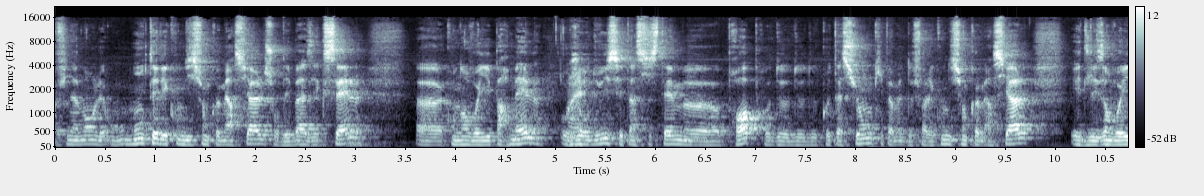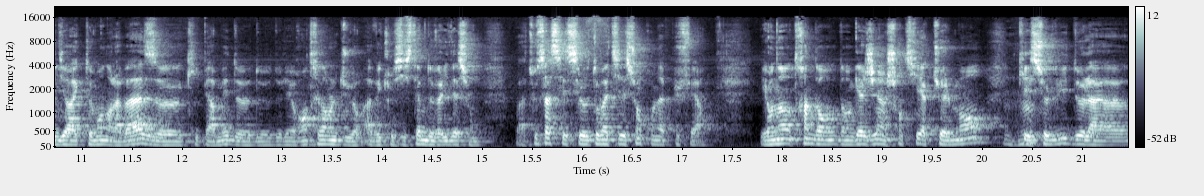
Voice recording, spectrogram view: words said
finalement on montait les conditions commerciales sur des bases Excel. Euh, qu'on envoyait par mail. Aujourd'hui, c'est un système euh, propre de, de, de, cotation qui permet de faire les conditions commerciales et de les envoyer directement dans la base euh, qui permet de, de, les rentrer dans le dur avec le système de validation. Voilà, tout ça, c'est l'automatisation qu'on a pu faire. Et on est en train d'engager un chantier actuellement qui est mhm. celui de la,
